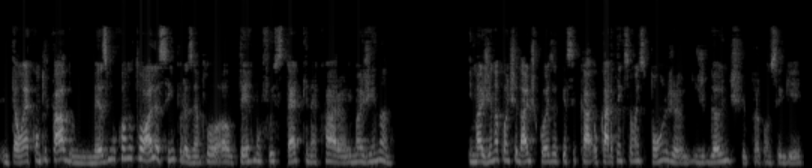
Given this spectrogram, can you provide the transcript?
então é complicado, mesmo quando tu olha assim, por exemplo, o termo full stack, né, cara? Imagina imagina a quantidade de coisa que esse cara, o cara tem que ser uma esponja gigante para conseguir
